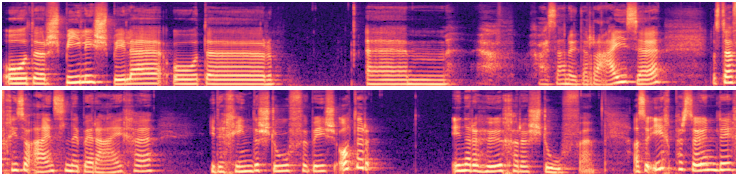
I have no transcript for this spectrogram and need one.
oder Spiele spielen oder ähm, ich weiß auch nicht, Reisen, dass du einfach in so einzelnen Bereichen in der Kinderstufe bist oder in einer höheren Stufe. Also ich persönlich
